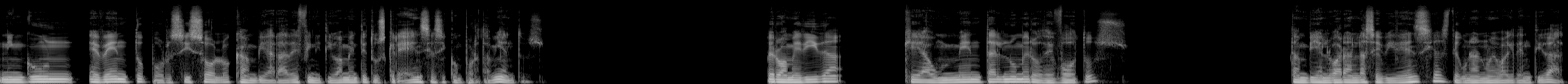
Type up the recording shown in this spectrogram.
Ningún evento por sí solo cambiará definitivamente tus creencias y comportamientos. Pero a medida que aumenta el número de votos, también lo harán las evidencias de una nueva identidad.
